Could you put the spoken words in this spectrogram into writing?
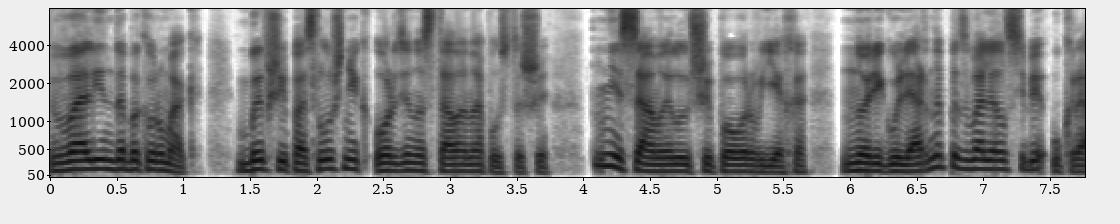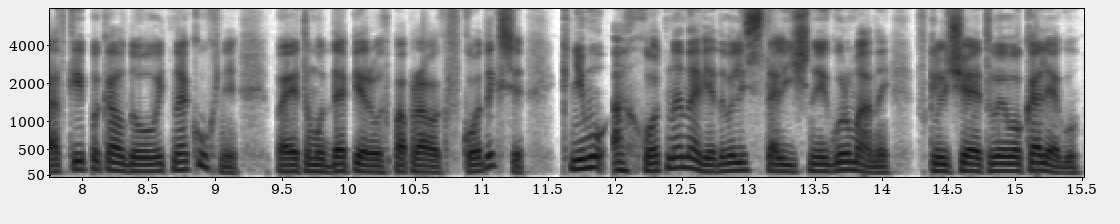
Валинда Бакурмак, бывший послушник Ордена Стала на Пустоши. Не самый лучший повар в Еха, но регулярно позволял себе украдкой поколдовывать на кухне, поэтому до первых поправок в кодексе к нему охотно наведывались столичные гурманы, включая твоего коллегу,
